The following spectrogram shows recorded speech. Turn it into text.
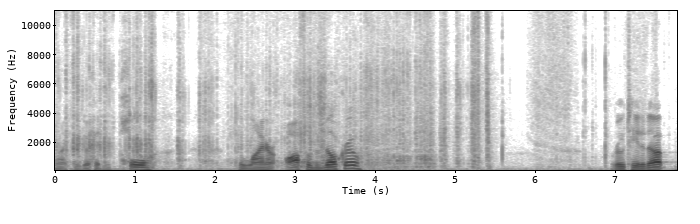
Now I can go ahead and pull the liner off of the Velcro, rotate it up,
